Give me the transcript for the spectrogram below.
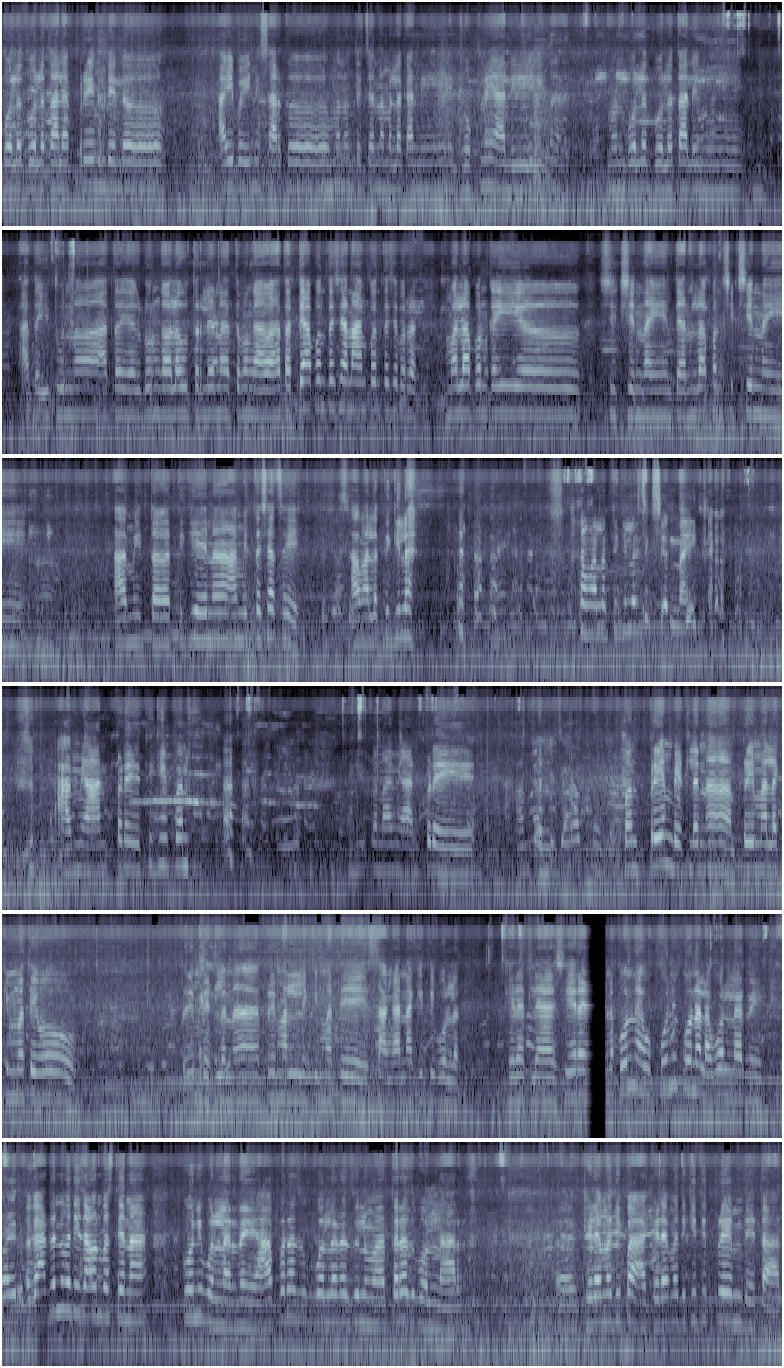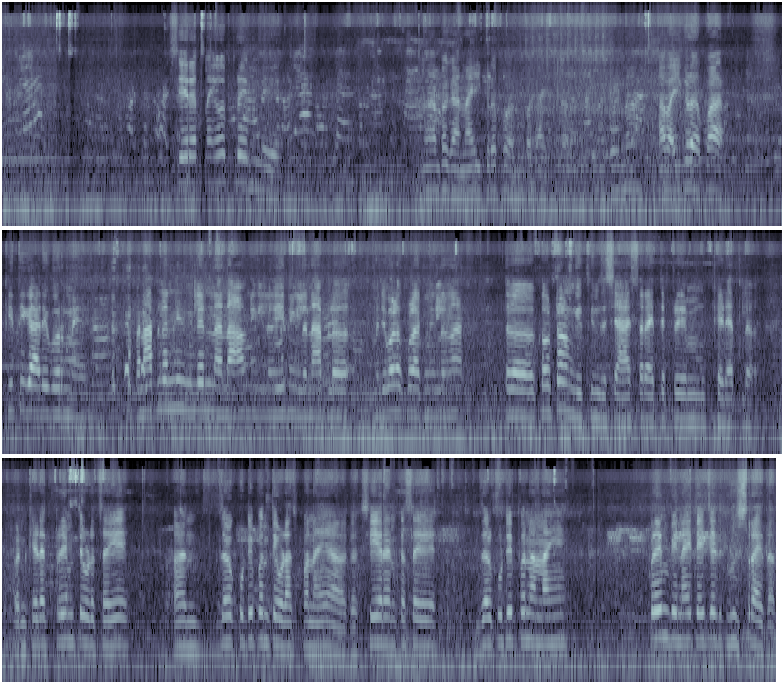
बोलत बोलत आल्या प्रेम दिलं आई बहिणीसारखं म्हणून त्याच्यानं मला काही झोप नाही आली. म्हणून बोलत बोलत आले मी. आता इथून आता एक दोन गावला उतरले ना तर मग आता त्या पण तशा ना आम्ही पण तसे बरं. मला पण काही शिक्षण नाही त्यांना पण शिक्षण नाही. आम्ही तर तिघी आहे ना आम्ही तशाच आहे. आम्हाला तिघीला आम्हाला तिघीला शिक्षण नाही. आम्ही अनपड आहे तिघी पण. तिघी पण आम्ही अनपड आहे. पण- पण प्रेम भेटलं ना प्रेमाला किंमत आहे हो. प्रेम भेटलं ना प्रेमाला किंमत आहे. सांगा ना किती बोलत. खेड्यातल्या शहरांना कोण नाही हो, कोणी कोणाला बोलणार नाही. गार्डनमध्ये जाऊन बसते ना कोणी बोलणार नाही. आपणच बोलणार जुलमा तरच बोलणार. खेड्यामध्ये पहा खेड्यामध्ये किती प्रेम देतात. शहरात नाही हो प्रेम दे हा बघा ना इकडं पण बघा इकडं. हा बा इकडं पार. किती गाडी भरून आहे. पण आपलं निघलं ना नाव निघलं हे निघलं ना आपलं म्हणजे ओळख ओळख निघलं ना तर कवटाळून घेतील जसे असं राहते प्रेम खेड्यातलं. पण खेड्यात प्रेम तेवढंच आहे. आणि जळ कुठे पण तेवढाच पण आहे. शहरान कसं आहे जळ कुठे पण नाही. प्रेम बी नाही त्याच्यात खुश राहतात.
